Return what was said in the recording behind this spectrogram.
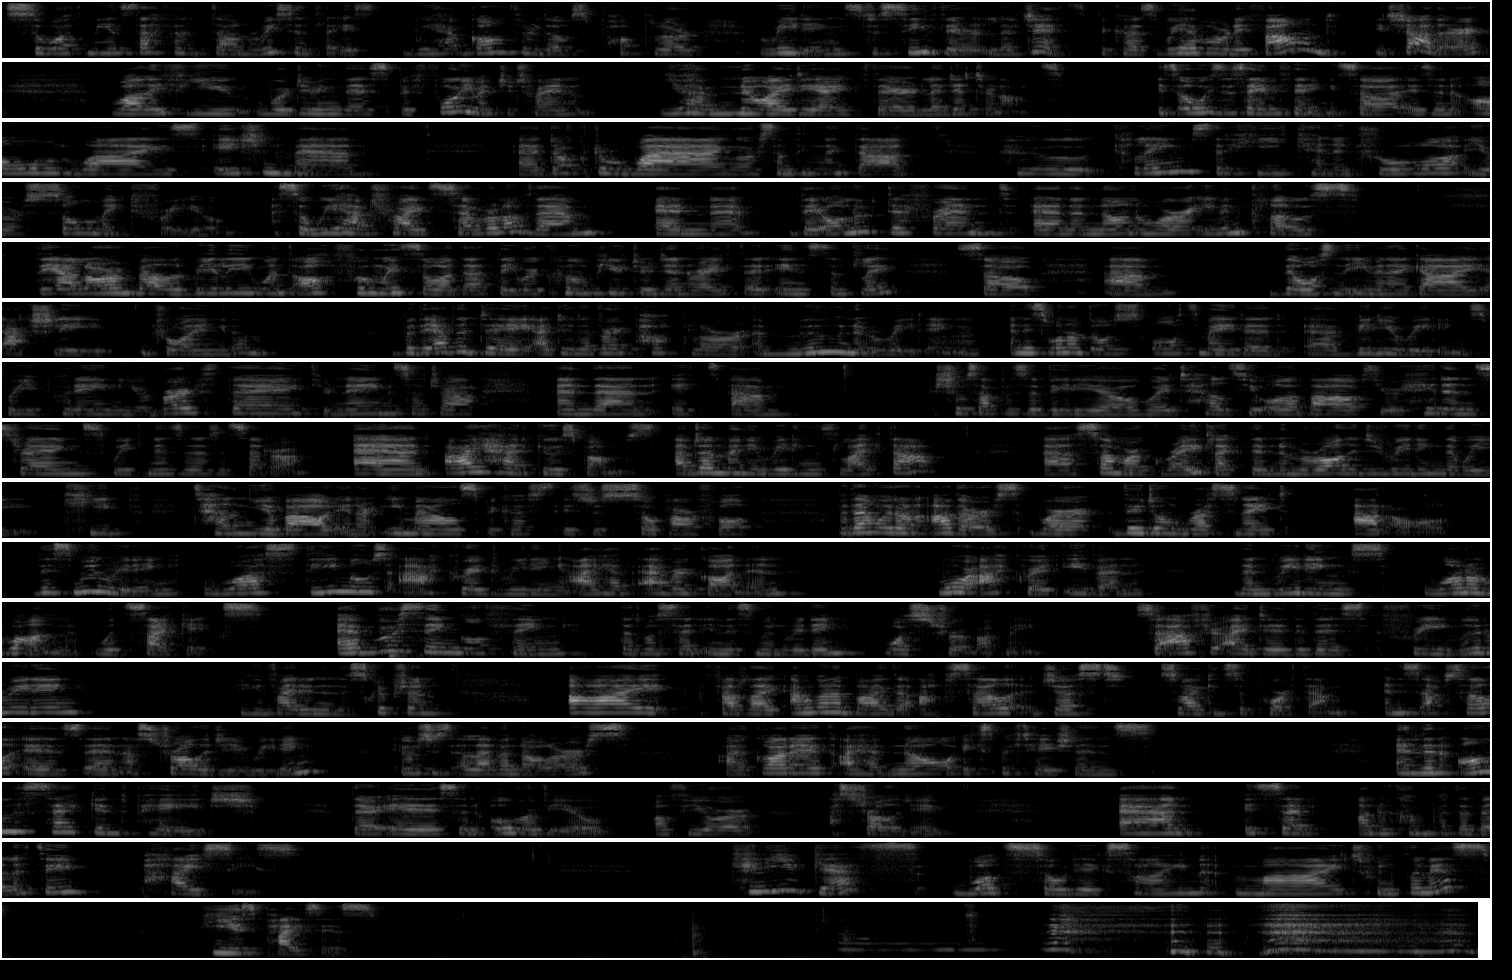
So what me and Steph have done recently is we have gone through those popular readings to see if they're legit because we have already found each other. While if you were doing this before you met your twin, you have no idea if they're legit or not. It's always the same thing. So it's an old wise Asian man, uh, Dr. Wang or something like that, who claims that he can draw your soulmate for you. So we have tried several of them and uh, they all look different and none were even close the alarm bell really went off when we saw that they were computer generated instantly. So um, there wasn't even a guy actually drawing them. But the other day, I did a very popular a moon reading, and it's one of those automated uh, video readings where you put in your birth date, your name, etc., and then it um, shows up as a video where it tells you all about your hidden strengths, weaknesses, etc. And I had goosebumps. I've done many readings like that, uh, some are great, like the numerology reading that we keep telling you about in our emails because it's just so powerful. But then we've done others where they don't resonate at all. This moon reading was the most accurate reading I have ever gotten, more accurate even than readings one on one with psychics. Every single thing that was said in this moon reading was true about me. So after I did this free moon reading, you can find it in the description, I felt like I'm gonna buy the upsell just so I can support them. And this upsell is an astrology reading. It was just $11. I got it, I had no expectations. And then on the second page, there is an overview of your astrology. And it said under compatibility, Pisces. Can you guess what zodiac sign my twin flame is? He is Pisces.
